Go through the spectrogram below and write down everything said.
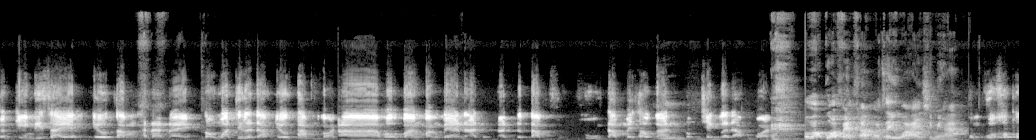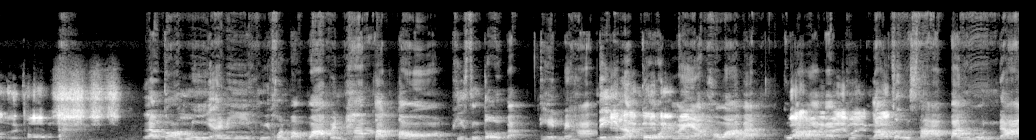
กางเกงที่ใส่อะเอวต่ำขนาดไหน ต้องวัดที่ระดับเอวต่ำก่อนอ่าเพราะบางบางแบรนด์อาจอาจจะต่ำสูงสูงต่ำไม่เท่ากัน อืม ต้องเช็คระดับก่อน เพราะว่ากลัวแฟนคลับหัวใจวายใช่ไหมคะ ผมกลัวเขาพระอืดพระอม แล้วก็มีอันนี้มีคนบอกว่าเป็นภาพตัดต่อพี่สิงโตแบบเห็นไหมคะ ได้ยินแล้วโกรธไหมอะเพราะว่าแบบกว่าแบบที่เราจะอุตส่าห์ปั้นหุ่นได้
